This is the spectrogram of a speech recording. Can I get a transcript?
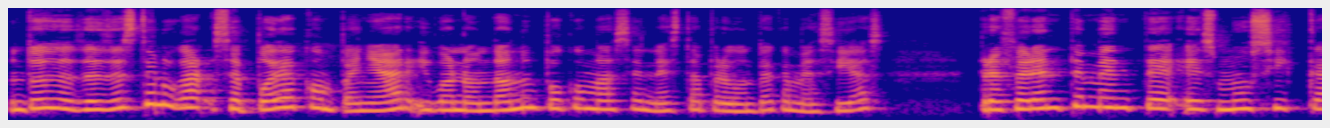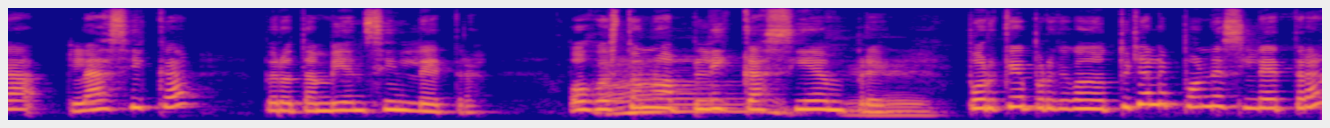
Entonces, desde este lugar se puede acompañar y bueno, andando un poco más en esta pregunta que me hacías, preferentemente es música clásica, pero también sin letra. Ojo, esto no Ah, aplica siempre. ¿Por qué? Porque cuando tú ya le pones letra,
